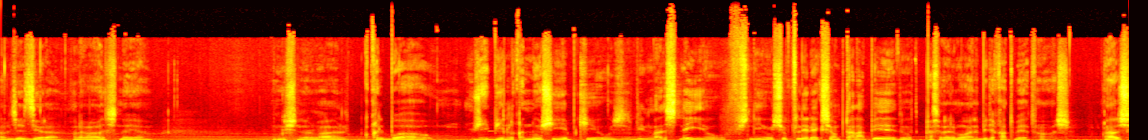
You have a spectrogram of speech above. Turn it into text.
الجزيرة على ما Je Personnellement, j'ai يبكي وجايبين ما شنيا la وشوف euh, euh, euh, que l'abbé, تاع ont بيرسونيلمون انا vidéo. قات بيت que عارفش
